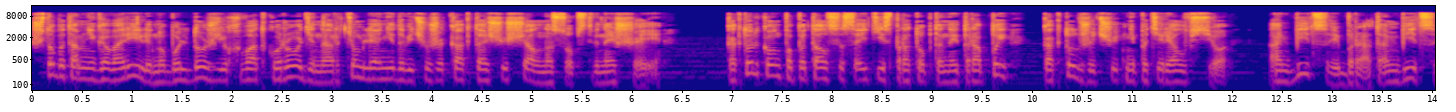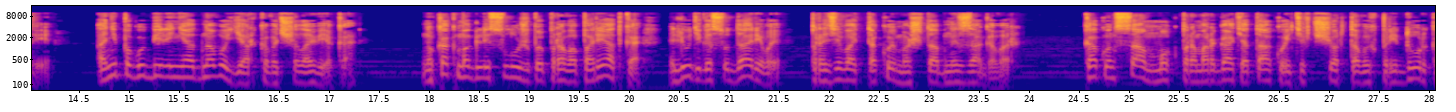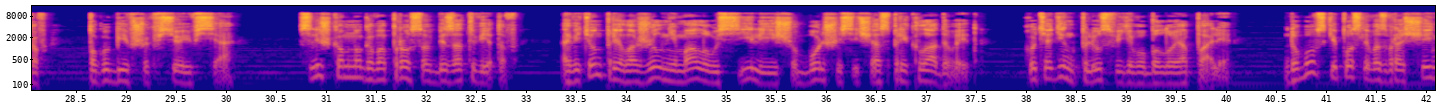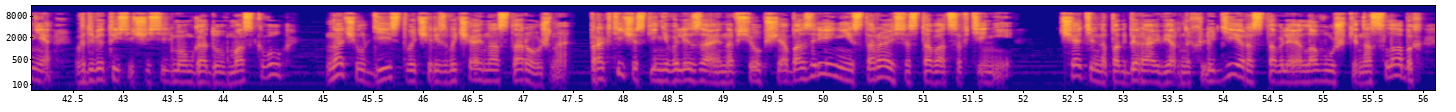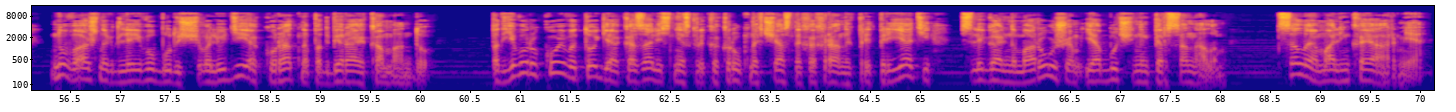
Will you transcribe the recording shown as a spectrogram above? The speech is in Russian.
Что бы там ни говорили, но бульдожью хватку Родины Артем Леонидович уже как-то ощущал на собственной шее. Как только он попытался сойти с протоптанной тропы, как тут же чуть не потерял все. Амбиции, брат, амбиции. Они погубили ни одного яркого человека – но как могли службы правопорядка, люди государевы, прозевать такой масштабный заговор? Как он сам мог проморгать атаку этих чертовых придурков, погубивших все и вся? Слишком много вопросов без ответов. А ведь он приложил немало усилий еще больше сейчас прикладывает. Хоть один плюс в его былой опале. Дубовский после возвращения в 2007 году в Москву начал действовать чрезвычайно осторожно, практически не вылезая на всеобщее обозрение и стараясь оставаться в тени, тщательно подбирая верных людей, расставляя ловушки на слабых, но важных для его будущего людей, аккуратно подбирая команду. Под его рукой в итоге оказались несколько крупных частных охранных предприятий с легальным оружием и обученным персоналом. Целая маленькая армия.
